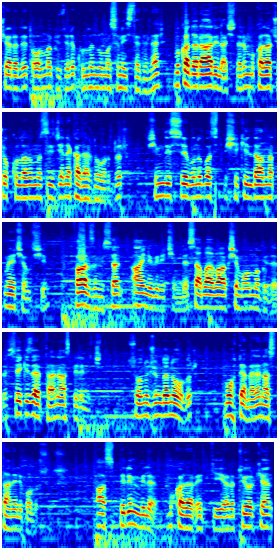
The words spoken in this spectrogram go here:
3'er adet olmak üzere kullanılmasını istediler. Bu kadar ağır ilaçların bu kadar çok kullanılması sizce ne kadar doğrudur? Şimdi size bunu basit bir şekilde anlatmaya çalışayım. Farzı misal aynı gün içinde sabah ve akşam olmak üzere 8'er tane aspirin için. Sonucunda ne olur? Muhtemelen hastanelik olursunuz. Aspirin bile bu kadar etki yaratıyorken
